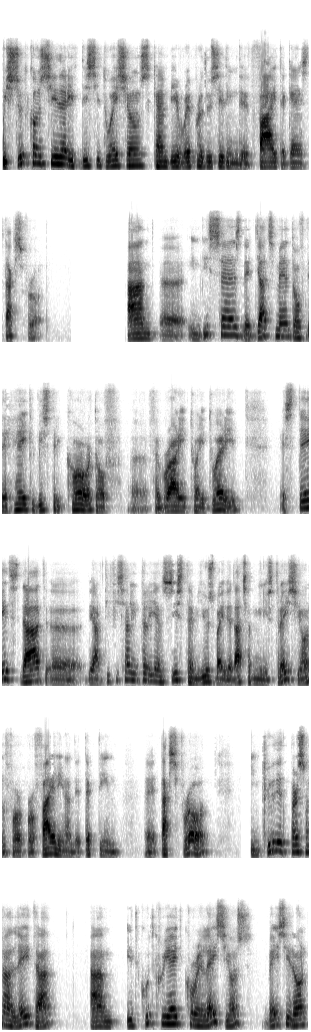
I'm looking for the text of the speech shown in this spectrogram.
we should consider if these situations can be reproduced in the fight against tax fraud. And uh, in this sense, the judgment of the Hague District Court of uh, February 2020 states that uh, the artificial intelligence system used by the Dutch administration for profiling and detecting uh, tax fraud included personal data and it could create correlations based on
